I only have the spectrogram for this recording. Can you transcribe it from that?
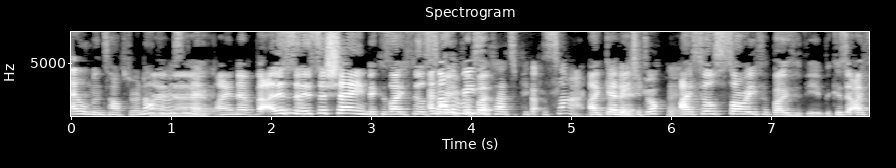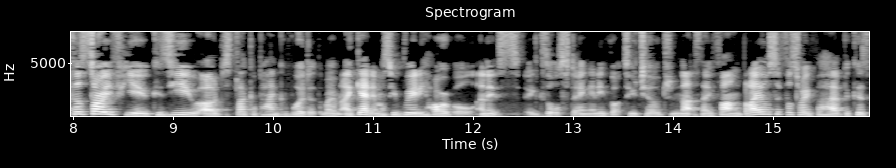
element after another, know. isn't it? I know. But listen, it's a shame because I feel sorry Another for reason bo- for her to pick up the slack. I get and me it. to drop it. I feel sorry for both of you because I feel sorry for you because you are just like a plank of wood at the moment. I get it, it must be really horrible and it's exhausting and you've got two children, that's no fun. But I also feel sorry for her because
